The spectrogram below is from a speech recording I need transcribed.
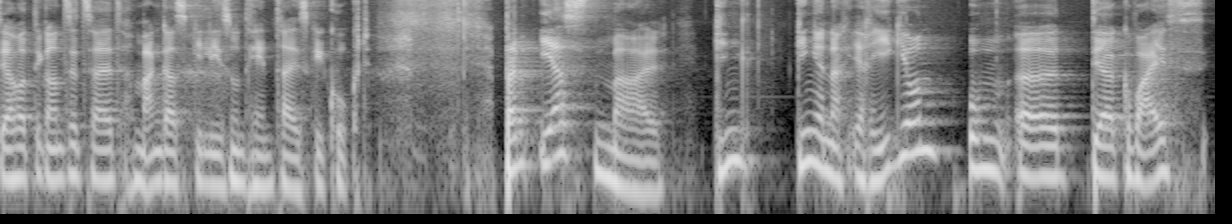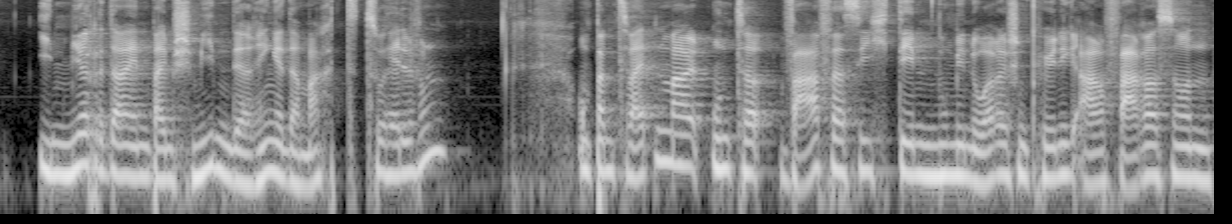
der hat die ganze Zeit Mangas gelesen und Hentais geguckt. Beim ersten Mal ging, ging er nach Eregion, um äh, der Gwaith in Mirdain beim Schmieden der Ringe der Macht zu helfen. Und beim zweiten Mal unterwarf er sich dem numenorischen König Ar-Pharason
